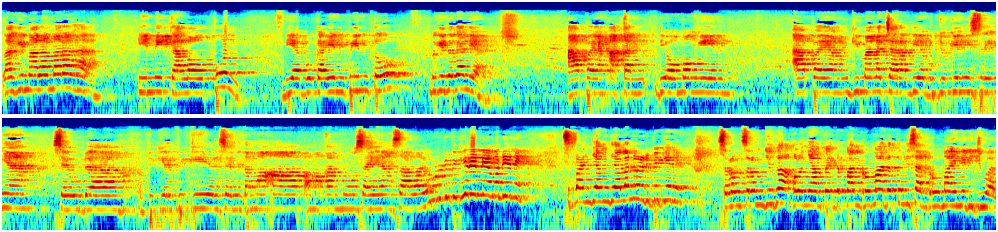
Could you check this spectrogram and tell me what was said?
Lagi marah-marahan. Ini kalaupun dia bukain pintu begitu kan ya? Apa yang akan diomongin apa yang gimana cara dia bujukin istrinya? Saya udah pikir-pikir saya minta maaf sama kamu saya yang salah. Udah dipikirin nih sama dia nih. Sepanjang jalan udah dipikirin. Serem-serem juga kalau nyampe depan rumah ada tulisan rumah ini dijual.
